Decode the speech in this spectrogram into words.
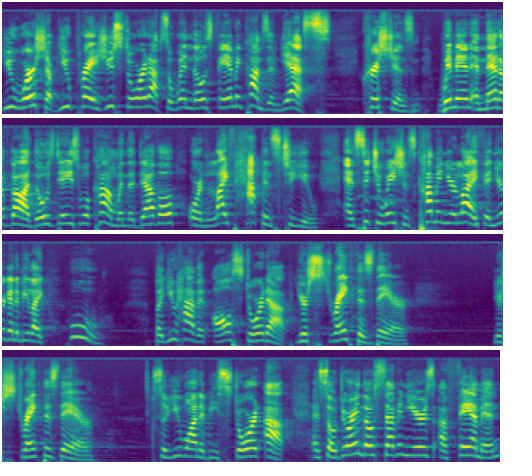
you worship, you praise, you store it up. So when those famine comes, and yes, Christians, women and men of God, those days will come when the devil or life happens to you and situations come in your life and you're going to be like, whoo, but you have it all stored up. Your strength is there. Your strength is there. So you want to be stored up. And so during those seven years of famine,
